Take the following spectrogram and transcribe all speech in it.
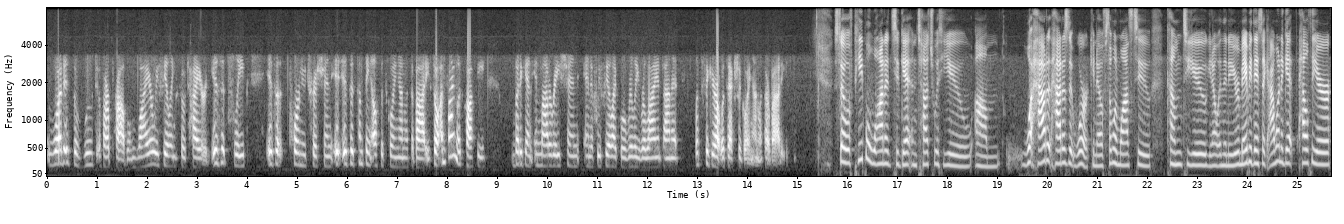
what is the root of our problem? Why are we feeling so tired? Is it sleep? Is it poor nutrition? Is it something else that's going on with the body? So I'm fine with coffee, but again, in moderation. And if we feel like we're really reliant on it, let's figure out what's actually going on with our bodies. So, if people wanted to get in touch with you, um, what how do, how does it work? You know, if someone wants to come to you, you know, in the new year, maybe they say, "I want to get healthier.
